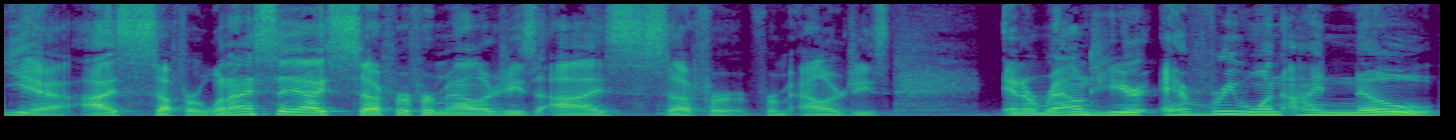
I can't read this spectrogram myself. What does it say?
yeah, I suffer. When I say I suffer from allergies, I suffer from allergies. And around here, everyone I know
